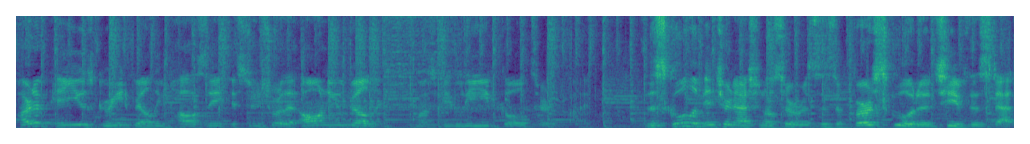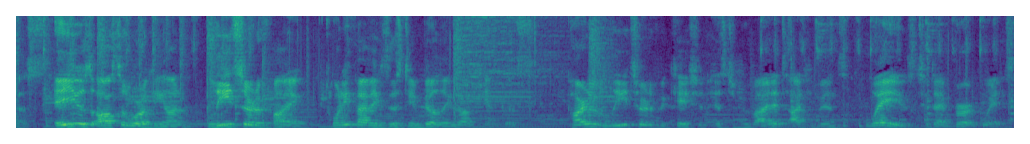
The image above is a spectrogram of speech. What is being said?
Part of AU's green building policy is to ensure that all new buildings must be LEED Gold certified. The School of International Service is the first school to achieve this status. AU is also working on LEED certifying 25 existing buildings on campus. Part of LEED certification is to provide its occupants ways to divert waste.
